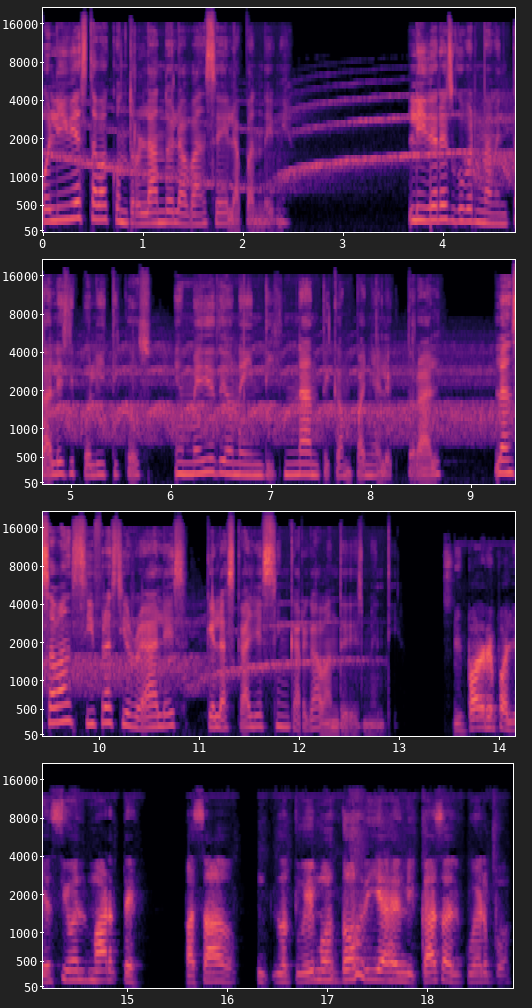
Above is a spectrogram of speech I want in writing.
Bolivia estaba controlando el avance de la pandemia. Líderes gubernamentales y políticos, en medio de una indignante campaña electoral, lanzaban cifras irreales que las calles se encargaban de desmentir. Mi padre falleció el martes pasado. Lo tuvimos dos días en mi casa del cuerpo.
